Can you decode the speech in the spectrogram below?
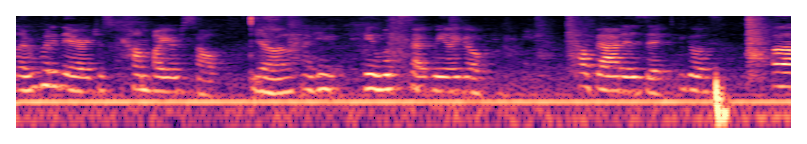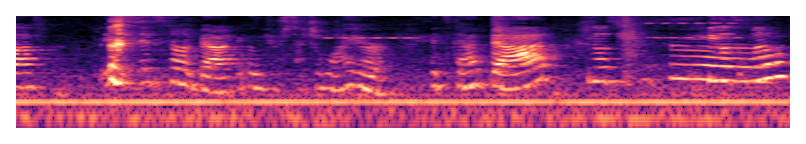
everybody there. Just come by yourself." Yeah. And he, he looks at me. I go, "How bad is it?" He goes, "Uh, it, it's not bad." I go, "You're such a liar. It's that bad?" He goes, "He goes, well."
